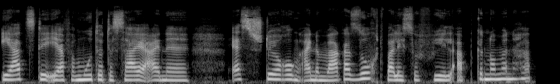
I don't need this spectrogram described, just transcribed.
Ärzte eher vermutet, es sei eine Essstörung, eine Magersucht, weil ich so viel abgenommen habe.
